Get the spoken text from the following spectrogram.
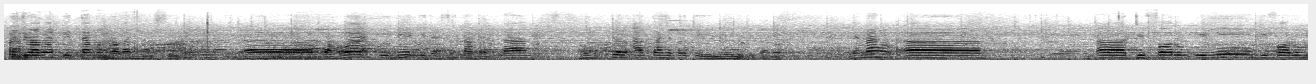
perjuangan kita membuahkan hasil Eh, bahwa ini tidak serta merta muncul angka seperti ini gitu kan memang eh, eh, di forum ini di forum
